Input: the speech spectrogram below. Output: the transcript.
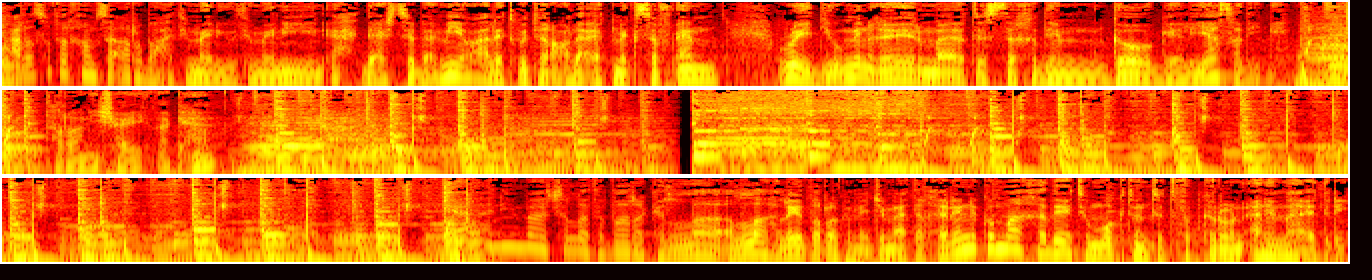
على صفر خمسة أربعة ثمانية وثمانين إحداش سبعمية وعلى تويتر على at Mix FM Radio من غير ما تستخدم جوجل. يا صديقي تراني شايفك ها؟ ما شاء الله تبارك الله. الله لا يضركم يا جماعة الخير. إنكم ما خذيتم وقت وأنتم تفكرون أنا ما أدري.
